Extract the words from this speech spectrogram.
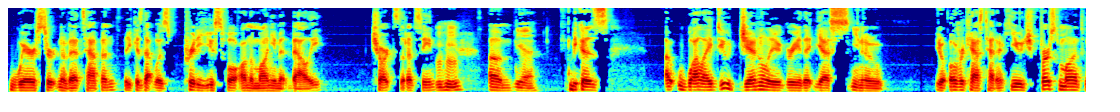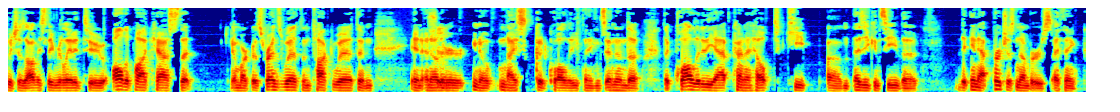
where certain events happen because that was pretty useful on the Monument Valley charts that I've seen. Mm-hmm. Um, Yeah, because while I do generally agree that yes, you know, you know, Overcast had a huge first month, which is obviously related to all the podcasts that you know Marco's friends with and talked with, and and, and Sure. other you know nice, good quality things. And then the the quality of the app kind of helped keep, um, as you can see, the the in-app purchase numbers I think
